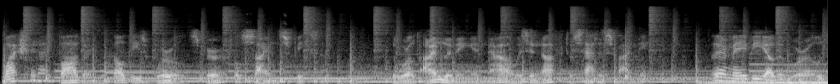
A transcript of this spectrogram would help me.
why should I bother with all these worlds spiritual science speaks of? The world I'm living in now is enough to satisfy me. There may be other worlds,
